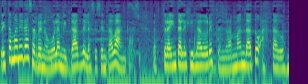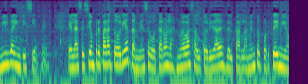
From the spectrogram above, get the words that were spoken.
De esta manera se renovó la mitad de las 60 bancas. Los 30 legisladores tendrán mandato hasta 2027. En la sesión preparatoria también se votaron las nuevas autoridades del Parlamento porteño,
